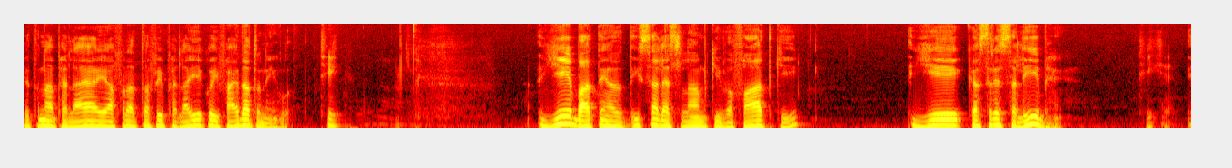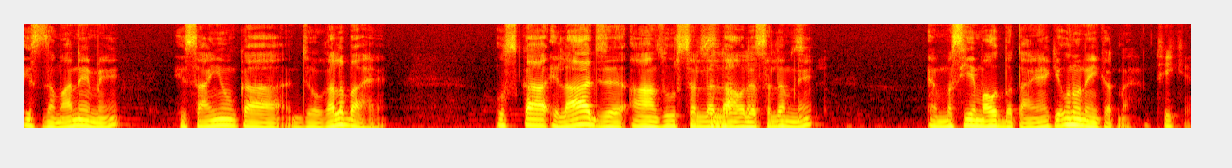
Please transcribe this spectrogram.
اتنا پھیلایا یا افراتفری پھیلائی کوئی فائدہ تو نہیں ہوا۔ ٹھیک۔ یہ باتیں حضرت عیسیٰ علیہ السلام کی وفات کی یہ کثر سلیب ہیں۔ ٹھیک ہے۔ اس زمانے میں عیسائیوں کا جو غلبہ ہے اس کا علاج آ حضور صلی اللہ علیہ وسلم نے مسیح موت بتائے ہیں کہ انہوں نے ہی کرنا ہے۔ ٹھیک ہے۔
